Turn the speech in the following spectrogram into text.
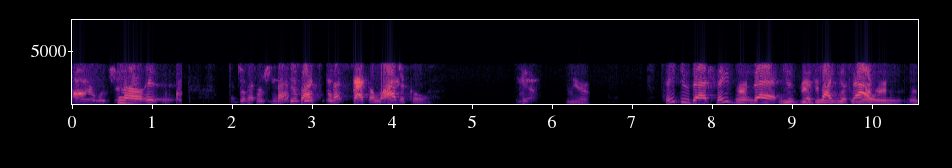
Honor what your No, it, It's a that, person that's that psych, works the that's psychological. Yeah. Yeah. They do that. They do Right. that to, We've been to dealing psych with us a lot out. of uh,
